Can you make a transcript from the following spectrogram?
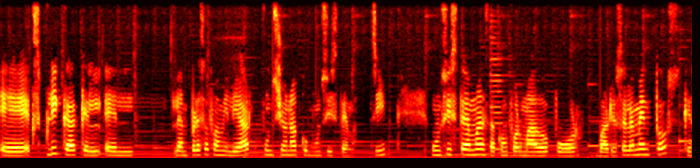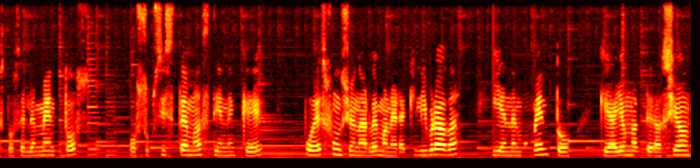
eh, explica que la empresa familiar funciona como un sistema, ¿sí? Un sistema está conformado por varios elementos, que estos elementos o subsistemas tienen que pues funcionar de manera equilibrada y en el momento que haya una alteración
